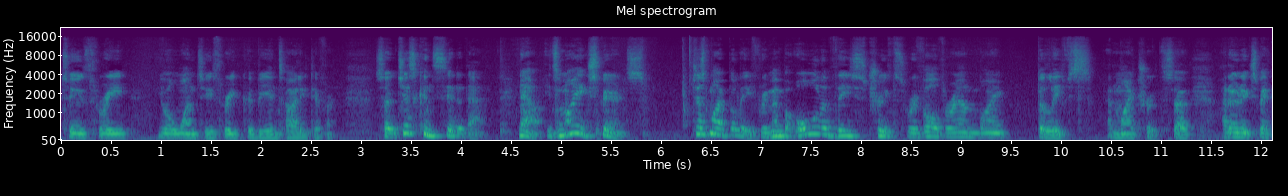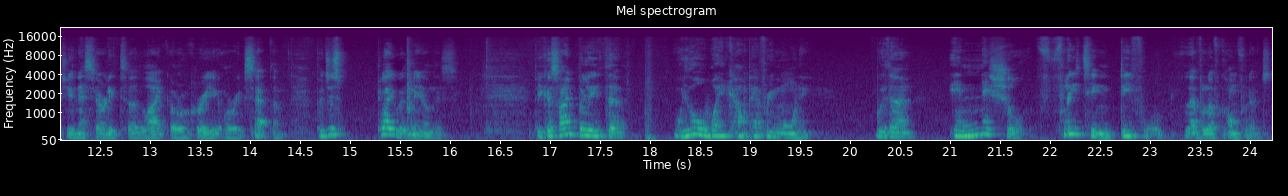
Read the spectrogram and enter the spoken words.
two, three, your one, two, three could be entirely different. So just consider that. Now, it's my experience, just my belief. Remember, all of these truths revolve around my beliefs and my truth. So I don't expect you necessarily to like or agree or accept them. But just play with me on this. Because I believe that we all wake up every morning with a initial fleeting default level of confidence.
